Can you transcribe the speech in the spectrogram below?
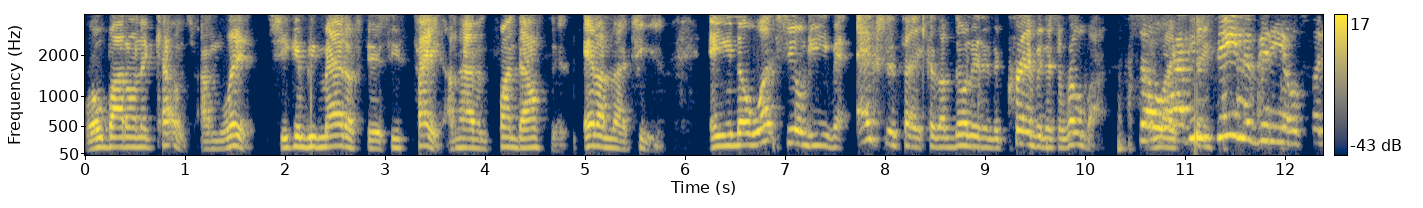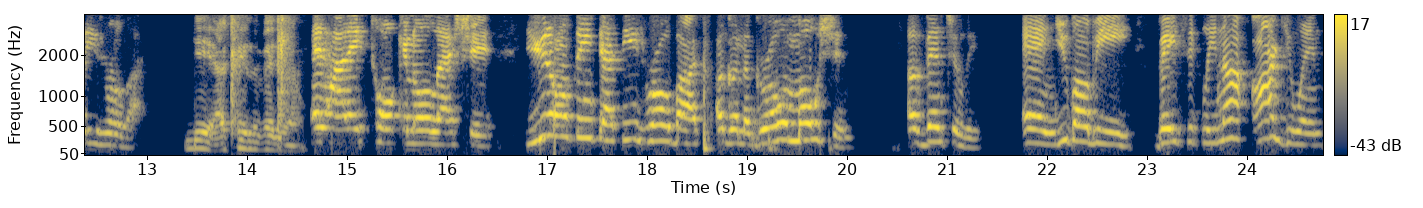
Robot on the couch. I'm lit. She can be mad upstairs. She's tight. I'm having fun downstairs, and I'm not cheating. And you know what? She don't get even extra tight because I'm doing it in the crib and it's a robot. So like, have you seen the videos for these robots Yeah, I seen the video. and how they talk and all that shit? You don't think that these robots are gonna grow emotion eventually, and you gonna be basically not arguing,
